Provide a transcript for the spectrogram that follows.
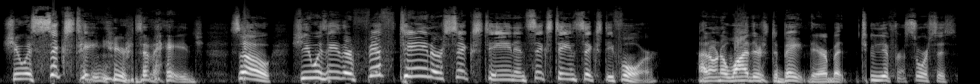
she was 16 years of age. So she was either 15 or 16 in 1664. I don't know why there's debate there, but two different sources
